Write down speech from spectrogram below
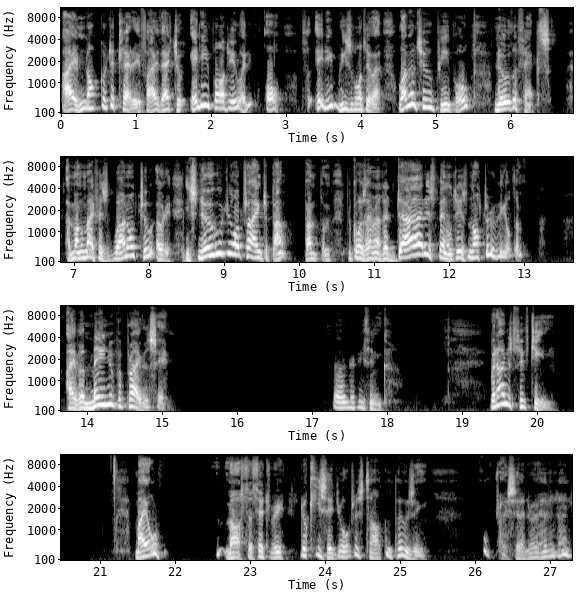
I am not going to clarify that to anybody or, or for any reason whatever. One or two people know the facts. Among my friends, one or two only. It's no good you're trying to pump, pump them because I'm under direst penalties not to reveal them. I have a mania for privacy. Uh, let me think. When I was 15, my old master said to me, look, he said, you ought to start composing. I said, I hadn't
